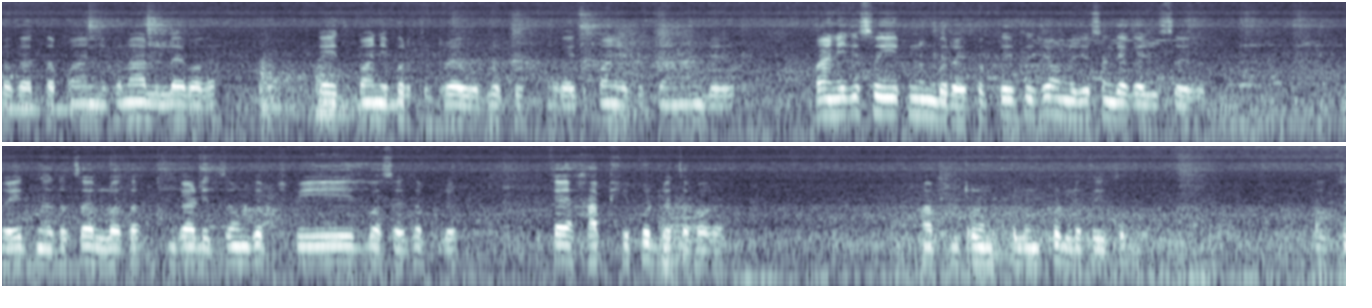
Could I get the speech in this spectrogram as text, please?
बघा आता पाणी पण आलेलं आहे बघा. काही पाणी भरतो ड्रायव्हर लोक. बघा इथं पाण्याचं कॅन आणलं आहे पाण्याची सोय एक नंबर आहे. फक्त इथं जेवणाची संध्याकाळची सोय होत नाही. इथनं आता चाललो आता. गाडीत जाऊन गपचपीत बसायचं आपलं. काय हाफ हे पडलं होतं बघा. आपण ड्रम खोलून पडलं तर इथं. फक्त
